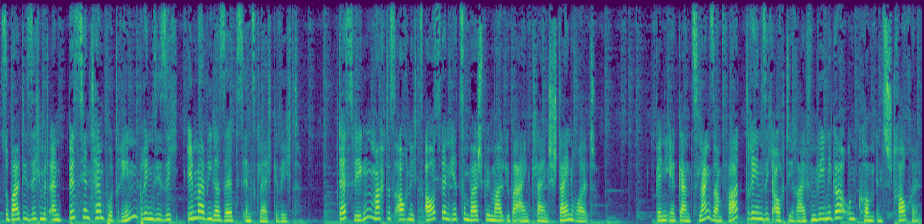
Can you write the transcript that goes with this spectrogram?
Sobald die sich mit ein bisschen Tempo drehen, bringen sie sich immer wieder selbst ins Gleichgewicht. Deswegen macht es auch nichts aus, wenn ihr zum Beispiel mal über einen kleinen Stein rollt. Wenn ihr ganz langsam fahrt, drehen sich auch die Reifen weniger und kommen ins Straucheln.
